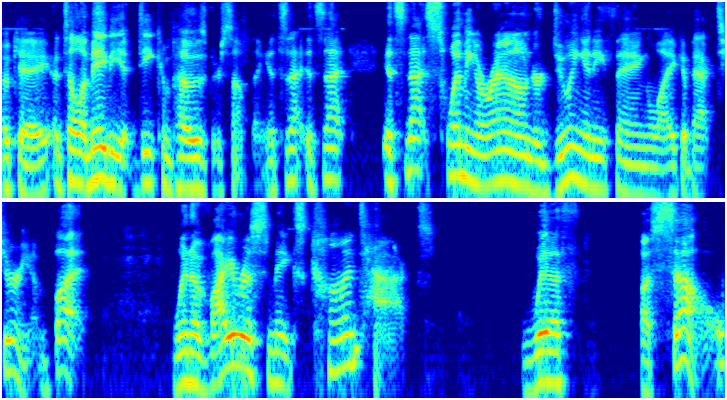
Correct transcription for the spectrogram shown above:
Okay, until maybe it decomposed or something. It's not it's not it's not swimming around or doing anything like a bacterium. But when a virus makes contact with a cell,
